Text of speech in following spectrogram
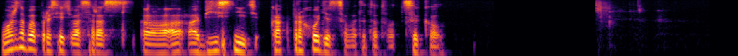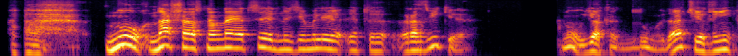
Можно попросить вас раз а, объяснить, как проходится вот этот вот цикл? Ну, наша основная цель на Земле – это развитие. Ну, я как думаю, да, человек же не,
